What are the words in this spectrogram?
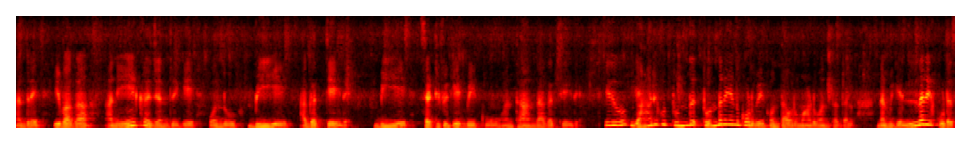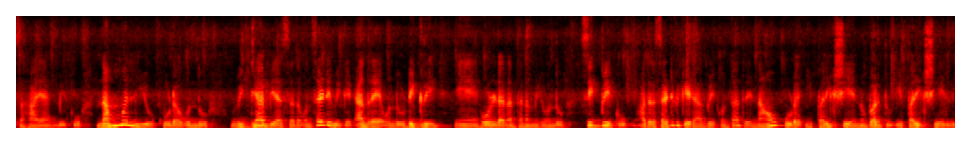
ಅಂದರೆ ಇವಾಗ ಅನೇಕ ಜನರಿಗೆ ಒಂದು ಬಿ ಎ ಅಗತ್ಯ ಇದೆ. ಬಿ ಎ ಸರ್ಟಿಫಿಕೇಟ್ ಬೇಕು ಅಂತ ಅಂದ ಅಗತ್ಯ ಇದೆ. ಇದು ಯಾರಿಗೂ ತೊಂದ, ತೊಂದರೆಯನ್ನು ಕೊಡಬೇಕು ಅಂತ ಅವರು ಮಾಡುವಂಥದ್ದಲ್ಲ. ನಮಗೆಲ್ಲರಿಗೂ ಕೂಡ ಸಹಾಯ ಆಗಬೇಕು. ನಮ್ಮಲ್ಲಿಯೂ ಕೂಡ ಒಂದು ವಿದ್ಯಾಭ್ಯಾಸದ ಒಂದು ಸರ್ಟಿಫಿಕೇಟ್ ಅಂದರೆ ಒಂದು ಡಿಗ್ರಿ ಹೋಲ್ಡರ್ ಅಂತ ನಮಗೆ ಒಂದು ಸಿಗಬೇಕು. ಅದರ ಸರ್ಟಿಫಿಕೇಟ್ ಆಗಬೇಕು ಅಂತಾದರೆ ನಾವು ಕೂಡ ಈ ಪರೀಕ್ಷೆಯನ್ನು ಬರೆದು, ಈ ಪರೀಕ್ಷೆಯಲ್ಲಿ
